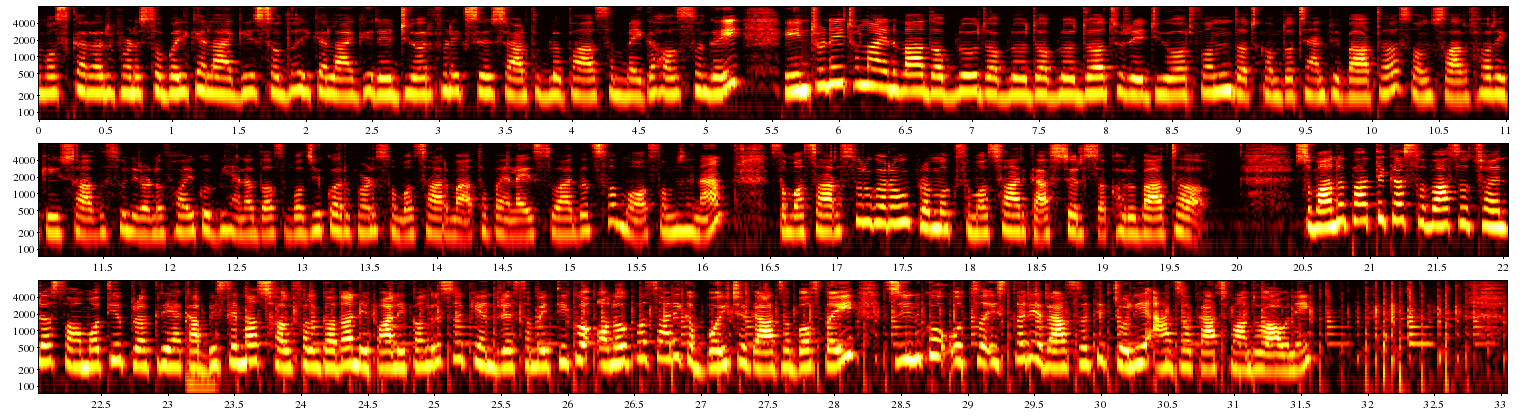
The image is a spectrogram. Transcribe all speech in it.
नमस्कार अर्पण सबैका लागि सधैँका लागि रेडियो अर्पण एक सय चार थुप्लो पाँच मेगाहलसँगै इन्टरनेट लाइनमा W W W dot radio Arpan dot com dot एनपीबाट संसारभरिकै साथ सुनिरहनु भएको बिहान दस बजेको अर्पण समाचारमा तपाईँलाई स्वागत छ। म सम्झना। समाचार सुरु प्रमुख समाचारका शीर्षकहरूबाट। समानुपातिका सभासद चयन र सहमति प्रक्रियाका विषयमा छलफल गर्न नेपाली कंग्रेस केन्द्रीय समितिको अनौपचारिक बैठक आज बस्दै चीनको उच्च स्तरीय राजनैतिक टोली आज काठमाडौँ आउने।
